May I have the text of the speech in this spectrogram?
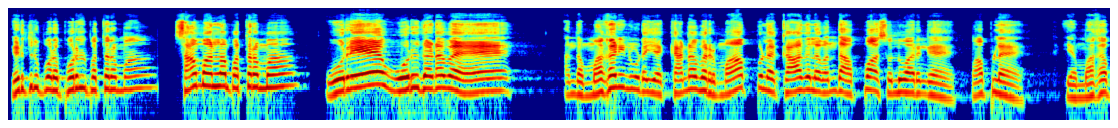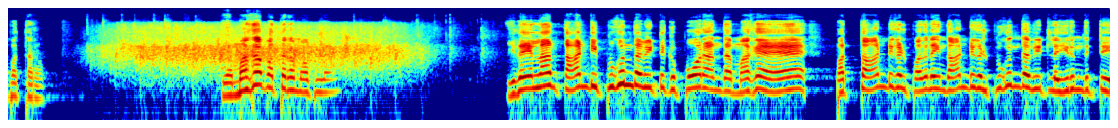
எடுத்துட்டு போற பொருள் பத்திரமா? சாமான்லாம் பத்திரமா? ஒரே ஒரு தடவை அந்த மகனினுடைய கணவர் மாப்பிள்ள காதில் வந்து அப்பா சொல்லுவாருங்க மாப்பிள்ள என் மக பத்திரம். என் மக பத்திரம் மாப்பிள்ள இதையெல்லாம் தாண்டி புகுந்த வீட்டுக்கு போற அந்த மக பத்து ஆண்டுகள் பதினைந்து ஆண்டுகள் புகுந்த வீட்டில் இருந்துட்டு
